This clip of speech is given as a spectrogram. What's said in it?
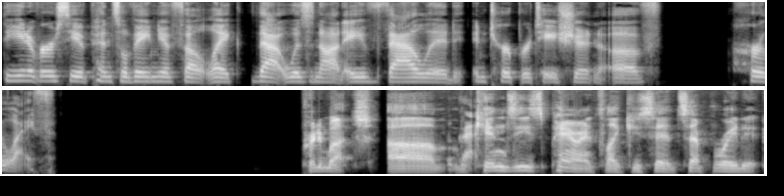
the University of Pennsylvania felt like that was not a valid interpretation of her life. Pretty much. Um, okay. Mackenzie's parents, like you said, separated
